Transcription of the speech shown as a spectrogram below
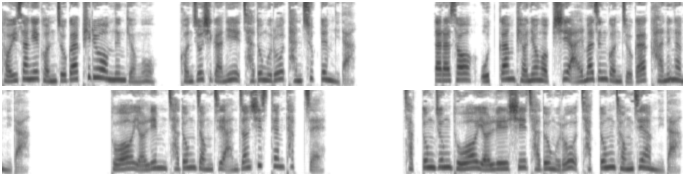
더 이상의 건조가 필요 없는 경우 건조 시간이 자동으로 단축됩니다. 따라서 옷감 변형 없이 알맞은 건조가 가능합니다. 도어 열림 자동 정지 안전 시스템 탑재. 작동 중 도어 열릴 시 자동으로 작동 정지합니다.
